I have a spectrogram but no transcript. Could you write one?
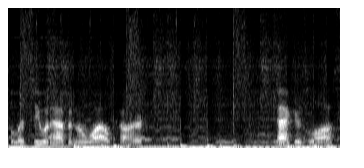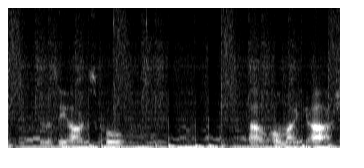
So let's see what happened in the wild card. Packers lost to the Seahawks. Cool. Oh, oh my gosh.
